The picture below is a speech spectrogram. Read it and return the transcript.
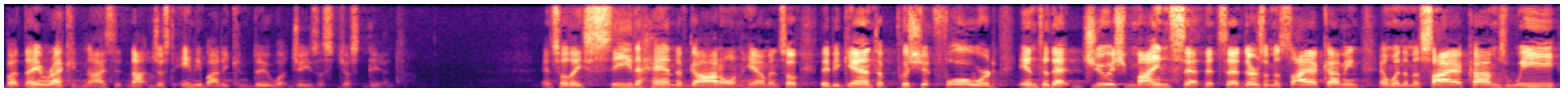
but they recognize that not just anybody can do what Jesus just did. And so they see the hand of God on him. And so they began to push it forward into that Jewish mindset that said there's a Messiah coming. And when the Messiah comes, we,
